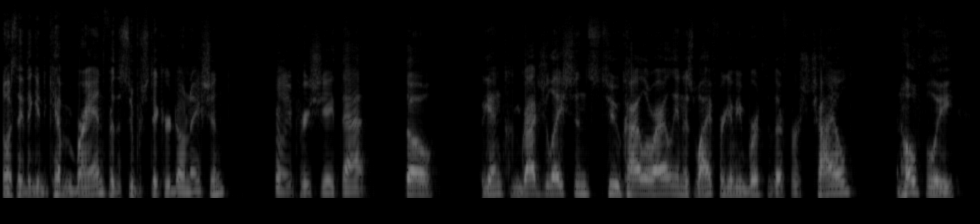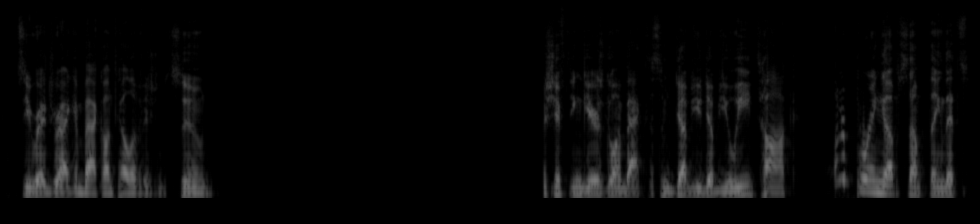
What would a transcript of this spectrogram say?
I want to say thank you to Kevin Brand for the super sticker donation. Really appreciate that. So, again, congratulations to Kyle O'Reilly and his wife for giving birth to their first child. And hopefully, we'll see Red Dragon back on television soon. Shifting gears, going back to some WWE talk, I want to bring up something that's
